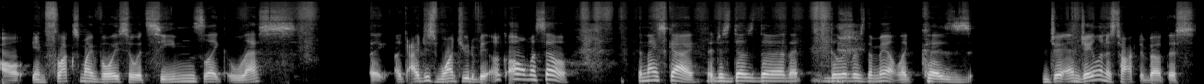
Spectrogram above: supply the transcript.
I'll influx my voice so it seems like less like, like I just want you to be like, oh Marcel, the nice guy that just does the that delivers the mail. Like because J- and Jalen has talked about this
